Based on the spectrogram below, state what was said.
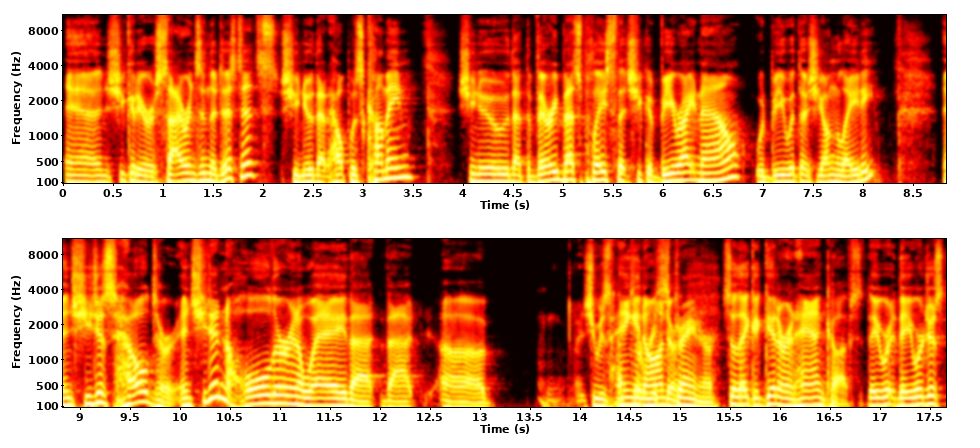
And she could hear sirens in the distance. She knew that help was coming. She knew that the very best place that she could be right now would be with this young lady and she just held her. And she didn't hold her in a way that that uh she was hanging to on to her, her. so they could get her in handcuffs. They were they were just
